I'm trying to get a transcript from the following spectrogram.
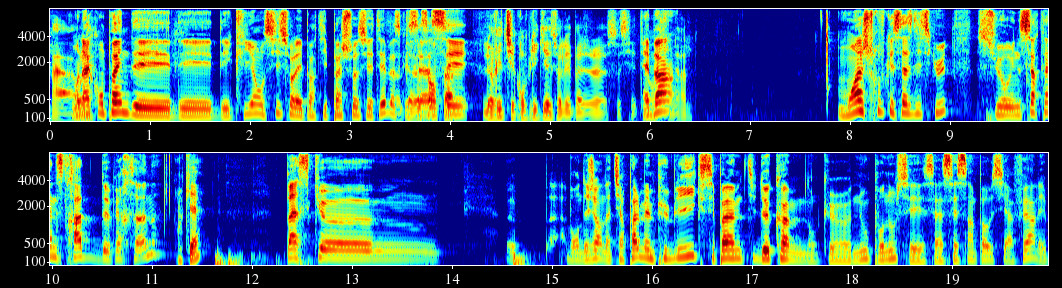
bah, On ouais. accompagne des, des, des clients aussi sur les parties pages société parce que c'est assez. Le reach est compliqué sur les pages sociétés Eh en ben, général. Moi, je trouve que ça se discute sur une certaine strate de personnes Ok. parce que. Euh, bon, déjà, on n'attire pas le même public, c'est pas le même type de com. Donc, euh, nous, pour nous, c'est assez sympa aussi à faire, les,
